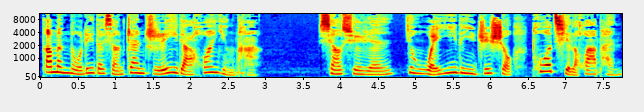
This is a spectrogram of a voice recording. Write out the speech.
他们努力的想站直一点，欢迎他。小雪人用唯一的一只手托起了花盆，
